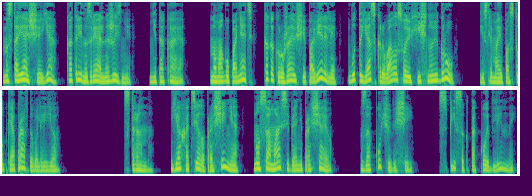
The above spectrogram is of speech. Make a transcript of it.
Настоящая я, Катрин из реальной жизни, не такая. Но могу понять, как окружающие поверили, будто я скрывала свою хищную игру, если мои поступки оправдывали ее. Странно. Я хотела прощения, но сама себя не прощаю. За кучу вещей. Список такой длинный.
